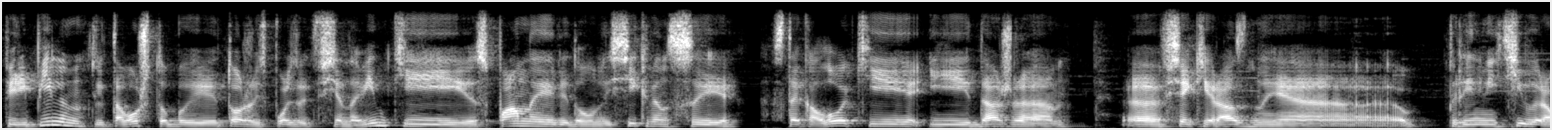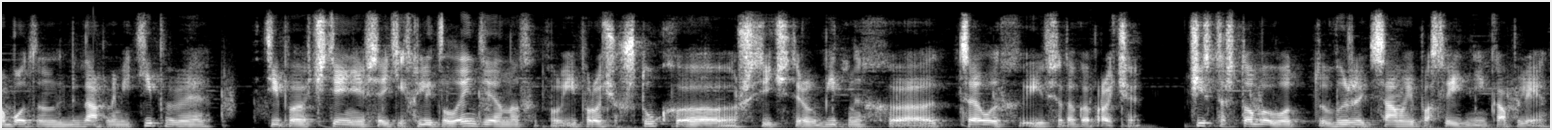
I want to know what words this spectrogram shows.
перепилен для того, чтобы тоже использовать все новинки, спаны, read-only секвенсы, стекалоки и даже э, всякие разные э, примитивы работы над бинарными типами, типа чтения всяких little endianов и прочих штук, 64-битных э, целых и все такое прочее. Чисто чтобы вот выжать самые последние капли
